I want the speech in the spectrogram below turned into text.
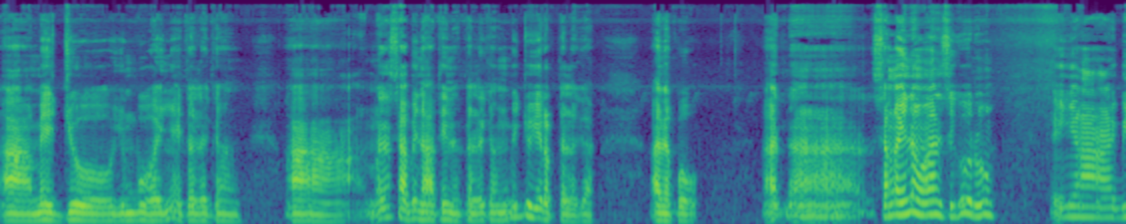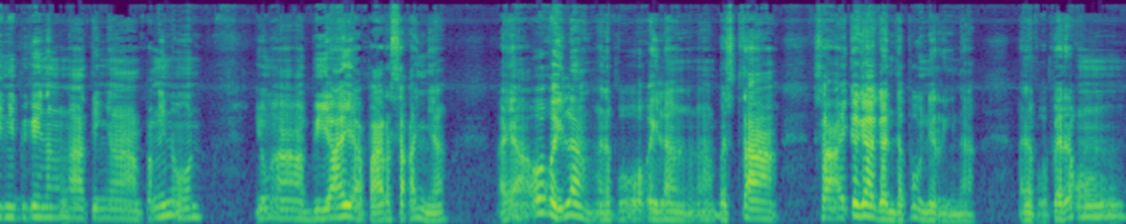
ah, medyo yung buhay niya ay talagang ah, masasabi natin na talagang medyo hirap talaga. Ano po. At ah, sa ngayon naman siguro ay ah, binibigay ng ating ah, Panginoon yung ah, biyaya para sa kanya. Ay ah, okay lang. Ano po? Okay lang. Ah, basta sa ikagaganda po ni Rina. Ano po? Pero kung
